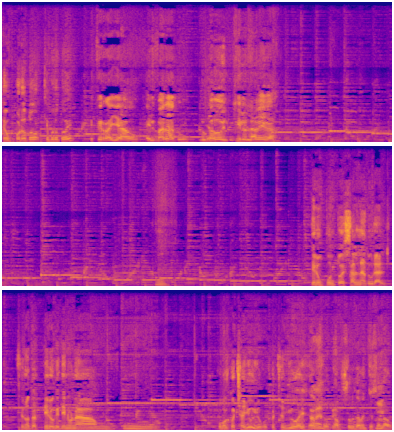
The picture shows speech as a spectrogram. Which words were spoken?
Este es un poroto... ¿Qué poroto es? Este rayado, el barato, Luca Ya. 2 el kilo en La Vega. Mm. tiene un punto de sal natural. Se nota el tiro que tiene una. un- como el cochayuyo, porque el cochayuyo es absolutamente salado.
